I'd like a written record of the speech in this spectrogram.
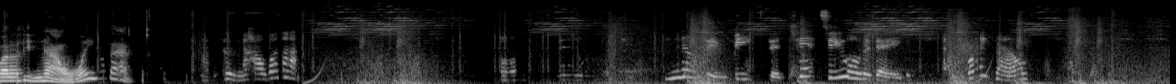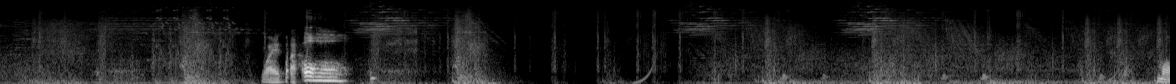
วันละทิตเหงาไอ้สัสถึงนะคะว่าสลัด Nothing beats the Jitsu holiday. Right now, ไวกว่า โอ้หมอ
